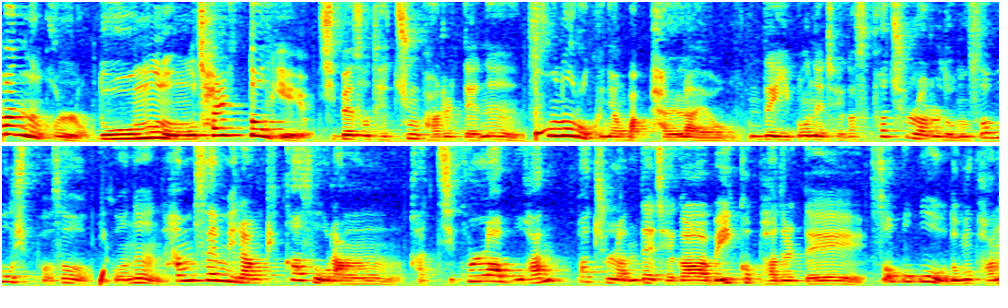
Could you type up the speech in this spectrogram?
맞는 컬러. 너무너무 찰떡이에요. 집에서 대충 바를 때는 손으로 그냥 막 발라요. 근데 이번에 제가 spatula를 너무 써보고 싶어서 이거는 함쌤이랑 피카소랑 같이 콜라보한 spatula인데 제가 메이크업 받을 때 써보고 너무 반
